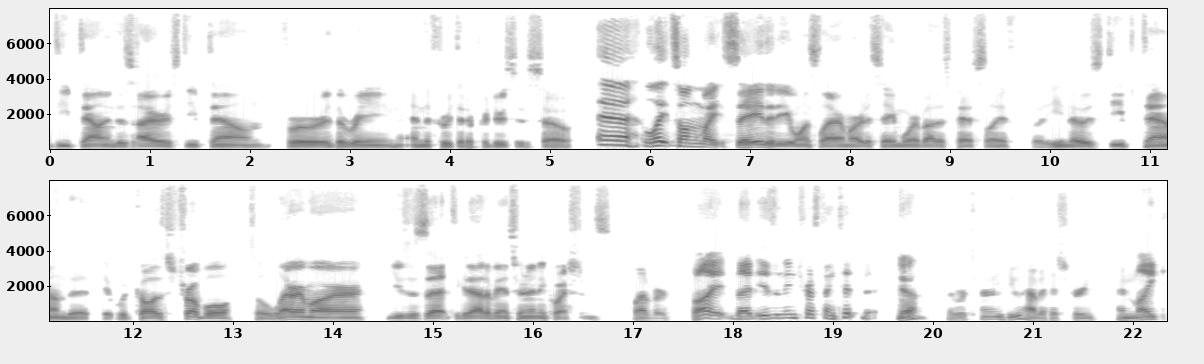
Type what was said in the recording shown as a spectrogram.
deep down and desires deep down for the rain and the fruit that it produces. So, eh, Lightsong might say that he wants Llarimar to say more about his past life, but he knows deep down that it would cause trouble. So Llarimar uses that to get out of answering any questions. Clever. But that is an interesting tidbit. Yeah. The return do have a history, and Mike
